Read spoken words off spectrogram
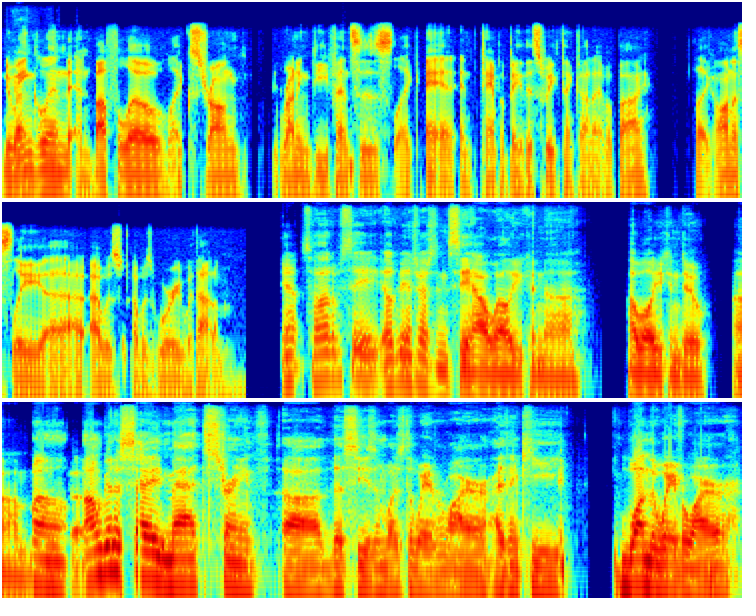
New yeah. England, and Buffalo, like strong running defenses, like and, and Tampa Bay this week. Thank God I have a bye. Like honestly, uh, I, I was I was worried without him. yeah. So it'll see. It'll be interesting to see how well you can, uh how well you can do. Um, Well, with, I'm gonna say Matt's strength uh, this season was the waiver wire. I think he won the waiver wire.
